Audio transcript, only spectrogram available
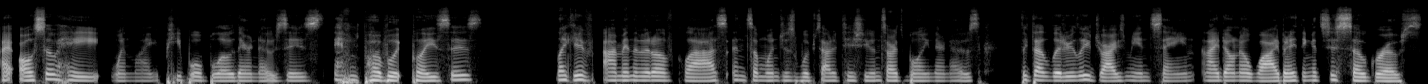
I also hate when like people blow their noses in public places. Like if I'm in the middle of class and someone just whips out a tissue and starts blowing their nose, like that literally drives me insane and I don't know why, but I think it's just so gross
